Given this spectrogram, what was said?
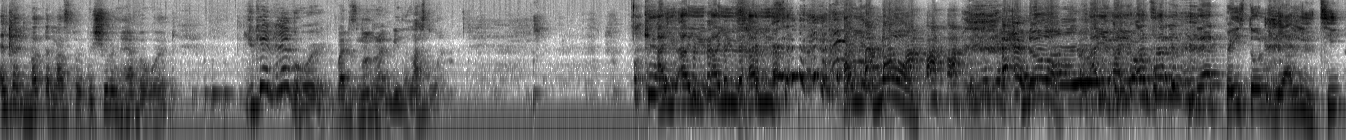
In fact not the last word. We shouldn't have a word. You can have a word, but it's not going to be the last one. okay. Are you are you are you are you are you no. No. Are you are you answering that based on reality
